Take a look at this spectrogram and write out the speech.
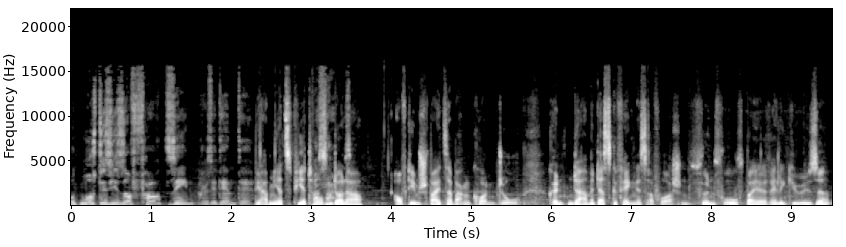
und musste sie sofort sehen, Präsidente. Wir haben jetzt 4000 Dollar auf dem Schweizer Bankkonto, könnten damit das Gefängnis erforschen. 5 Ruf bei Religiöse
